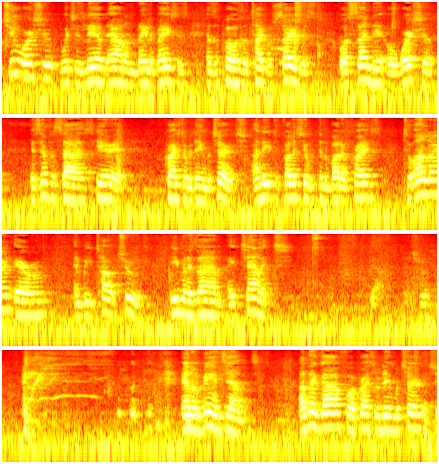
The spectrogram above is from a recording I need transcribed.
True worship, which is lived out on a daily basis as opposed to a type of service or Sunday or worship, is emphasized here at Christ the Redeemer Church. I need to fellowship within the body of Christ to unlearn error and be taught truth, even as I am a challenge. And I'm being challenged. I thank God for Christ Redeemer Church,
